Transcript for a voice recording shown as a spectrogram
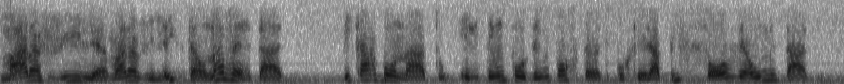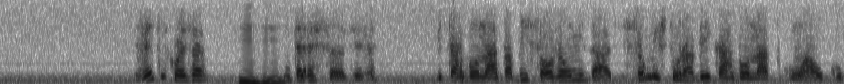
Maravilha, maravilha. Então, na verdade, bicarbonato ele tem um poder importante porque ele absorve a umidade. Vê que coisa Uhum. interessante, né? Bicarbonato absorve a umidade. Se eu misturar bicarbonato com álcool,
